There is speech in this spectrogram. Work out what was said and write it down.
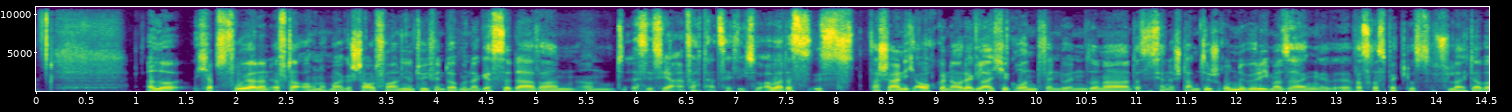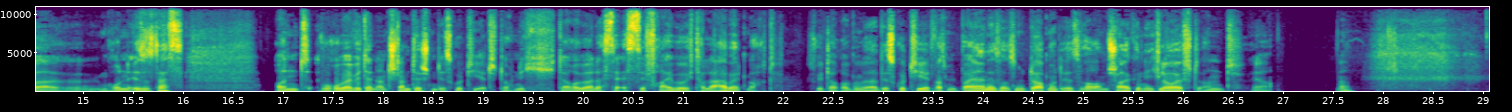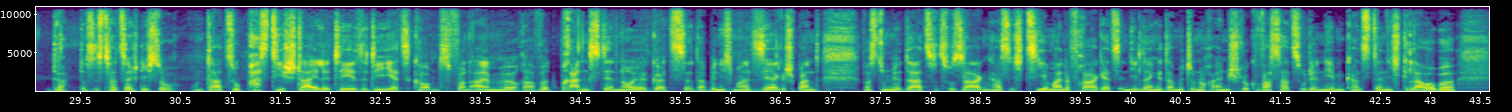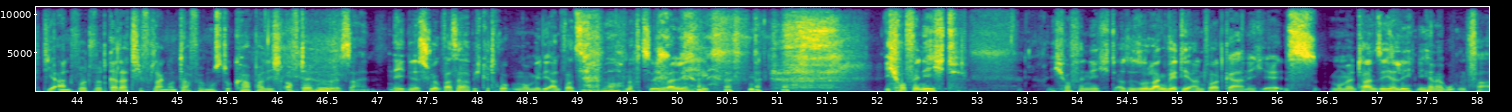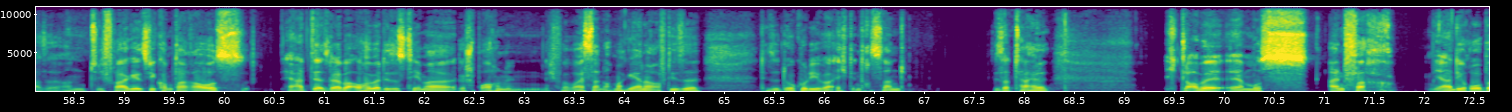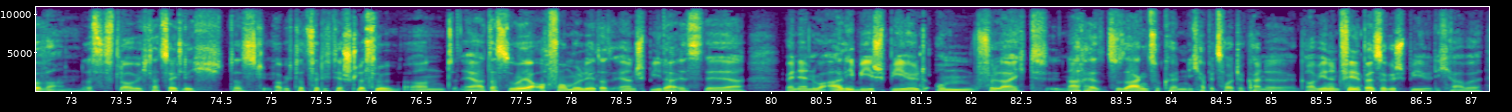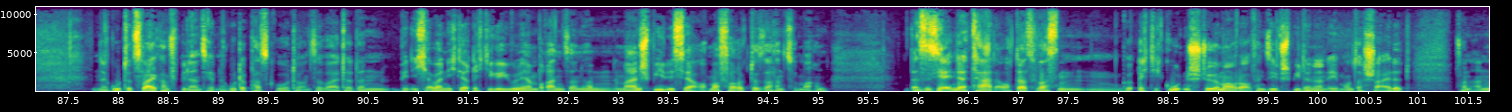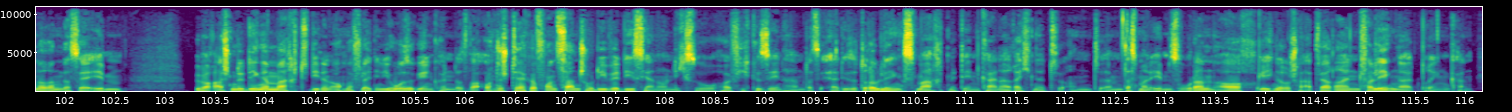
Also ich habe es früher dann öfter auch nochmal geschaut, vor allem natürlich, wenn Dortmunder Gäste da waren und es ist ja einfach tatsächlich so. Aber das ist wahrscheinlich auch genau der gleiche Grund, wenn du in so einer, das ist ja eine Stammtischrunde, würde ich mal sagen, äh, was respektlos vielleicht, aber äh, im Grunde ist es das. Und worüber wird denn an Stammtischen diskutiert? Doch nicht darüber, dass der SC Freiburg tolle Arbeit macht. Es wird darüber diskutiert, was mit Bayern ist, was mit Dortmund ist, warum Schalke nicht läuft und ja. Ne? Ja, das ist tatsächlich so. Und dazu passt die steile These, die jetzt kommt von einem Hörer. Wird Brandt der neue Götze? Da bin ich mal sehr gespannt, was du mir dazu zu sagen hast. Ich ziehe meine Frage jetzt in die Länge, damit du noch einen Schluck Wasser zu dir nehmen kannst, denn ich glaube, die Antwort wird relativ lang und dafür musst du körperlich auf der Höhe sein. Nee, das Schluck Wasser habe ich getrunken, um mir die Antwort selber auch noch zu überlegen. ich hoffe nicht. Ich hoffe nicht. Also so lang wird die Antwort gar nicht. Er ist momentan sicherlich nicht in einer guten Phase. Und die Frage ist, wie kommt er raus? Er hat ja selber auch über dieses Thema gesprochen. Ich verweise da nochmal gerne auf diese, diese Doku, die war echt interessant. Dieser Teil. Ich glaube, er muss einfach ja, die Ruhe bewahren. Das ist, glaube ich, tatsächlich, das ist, glaube ich, tatsächlich der Schlüssel. Und er hat das so ja auch formuliert, dass er ein Spieler ist, der, wenn er nur Alibi spielt, um vielleicht nachher zu sagen zu können, ich habe jetzt heute keine gravierenden Fehlpässe gespielt, ich habe eine gute Zweikampfbilanz, ich habe eine gute Passquote und so weiter, dann bin ich aber nicht der richtige Julian Brandt, sondern mein Spiel ist ja auch mal verrückte Sachen zu machen. Das ist ja in der Tat auch das, was einen, einen richtig guten Stürmer oder Offensivspieler dann eben unterscheidet von anderen, dass er eben überraschende Dinge macht, die dann auch mal vielleicht in die Hose gehen können. Das war auch eine Stärke von Sancho, die wir dies Jahr noch nicht so häufig gesehen haben, dass er diese Dribblings macht, mit denen keiner rechnet und ähm, dass man eben so dann auch gegnerische Abwehrreihen in Verlegenheit bringen kann.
